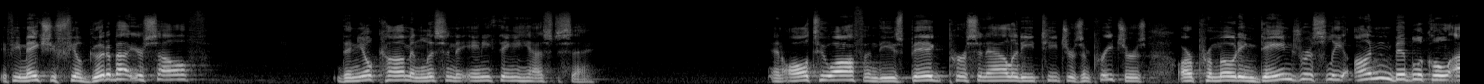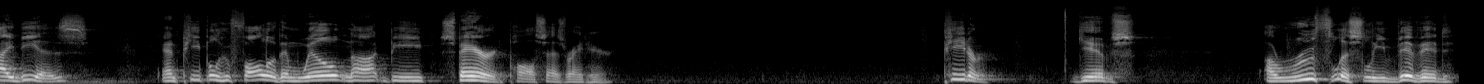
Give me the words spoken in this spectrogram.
if he makes you feel good about yourself, then you'll come and listen to anything he has to say. And all too often, these big personality teachers and preachers are promoting dangerously unbiblical ideas, and people who follow them will not be spared, Paul says right here. Peter gives a ruthlessly vivid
